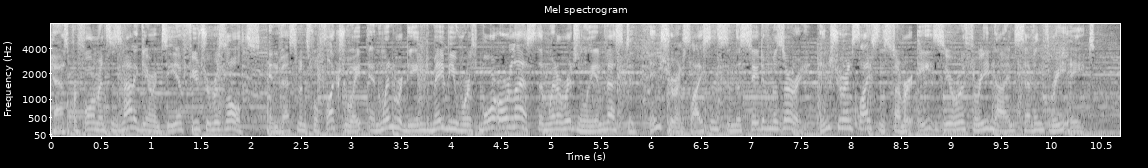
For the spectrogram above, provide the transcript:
Past performance is not a guarantee of future results. Investments will fluctuate and when redeemed may be worth more or less than when originally invested. Insurance license in the state of Missouri. Insurance license number 8039738.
